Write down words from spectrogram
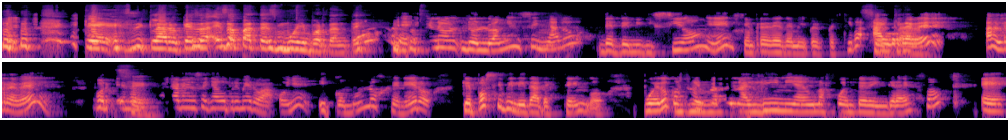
que, sí, claro, que esa, esa parte es muy importante. Es que nos, lo han enseñado desde mi visión, ¿eh? siempre desde mi perspectiva, al revés, al revés. Porque sí. nos había enseñado primero a, oye, ¿y cómo lo genero? ¿Qué posibilidades tengo? ¿Puedo construir una línea, una fuente de ingreso? Eh,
